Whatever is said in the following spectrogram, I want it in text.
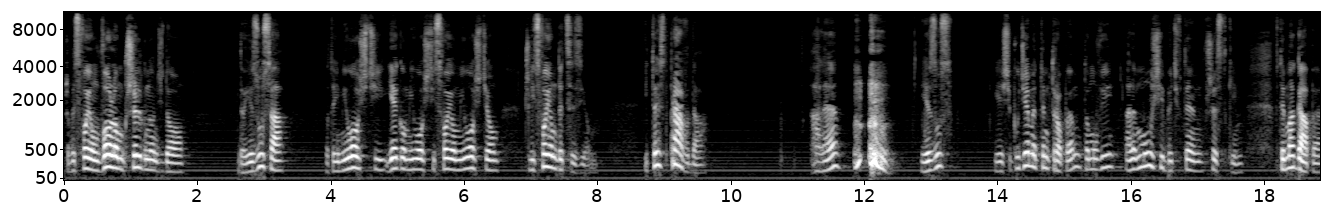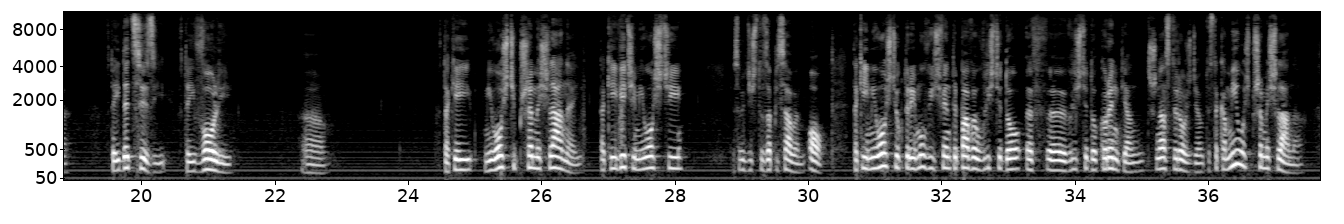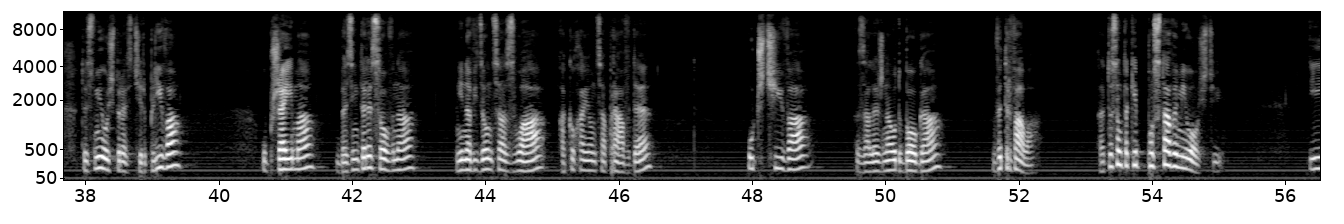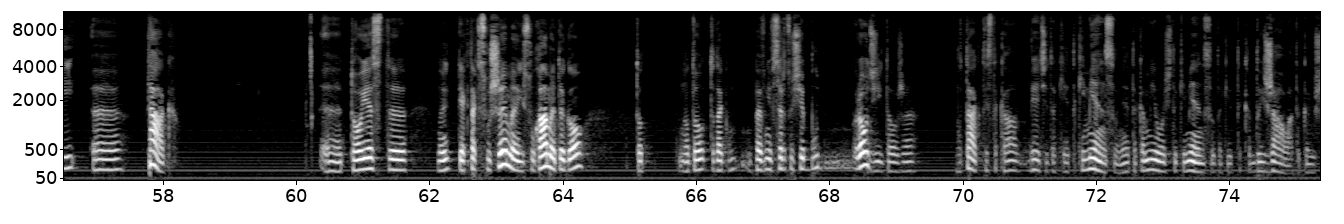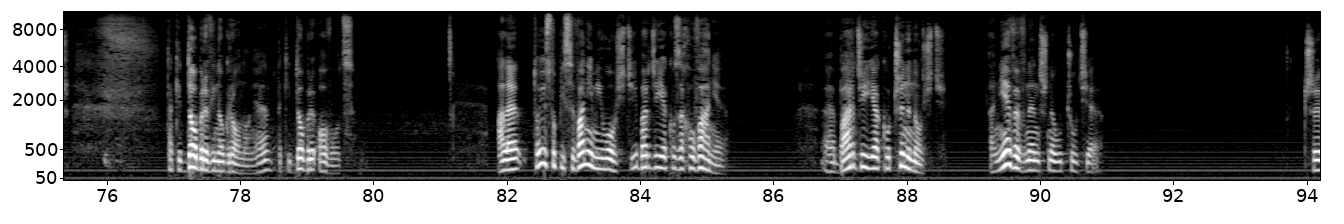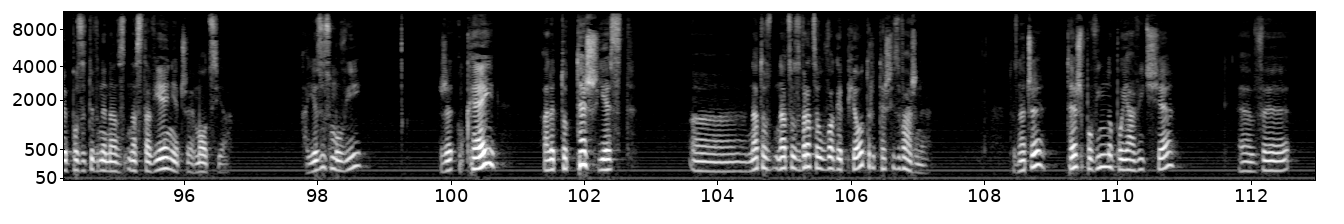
żeby swoją wolą przylgnąć do, do Jezusa, do tej miłości, Jego miłości, swoją miłością, czyli swoją decyzją. I to jest prawda. Ale Jezus jeśli pójdziemy tym tropem, to mówi, ale musi być w tym wszystkim, w tym agape, w tej decyzji, w tej woli, e, w takiej miłości przemyślanej, takiej, wiecie, miłości, ja sobie gdzieś tu zapisałem, o, takiej miłości, o której mówi święty Paweł w liście do, w, w liście do Koryntian, 13 rozdział. To jest taka miłość przemyślana. To jest miłość, która jest cierpliwa, uprzejma, bezinteresowna, nienawidząca zła, a kochająca prawdę, uczciwa, zależna od Boga, wytrwała. Ale to są takie postawy miłości. I e, tak, e, to jest, e, no jak tak słyszymy i słuchamy tego, to, no to, to tak pewnie w sercu się rodzi to, że no tak, to jest taka, wiecie, takie, takie mięso, nie? Taka miłość, takie mięso, takie, taka dojrzała, taka już, takie dobre winogrono, nie? Taki dobry owoc. Ale to jest opisywanie miłości bardziej jako zachowanie, e, bardziej jako czynność, a nie wewnętrzne uczucie, czy pozytywne nastawienie, czy emocja. A Jezus mówi, że okej, okay, ale to też jest, e, na, to, na co zwraca uwagę Piotr, też jest ważne. To znaczy, też powinno pojawić się e, w,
